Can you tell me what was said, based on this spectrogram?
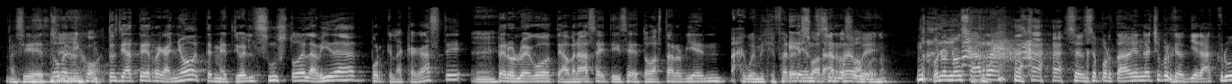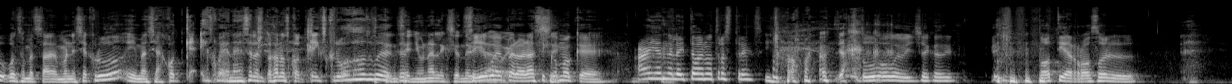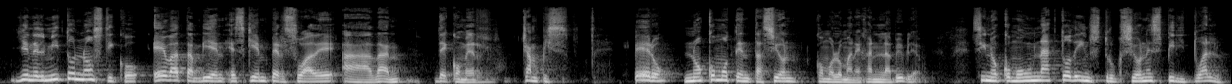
Así de, tome, Sí. mijo. Entonces ya te regañó, te metió el susto de la vida porque la cagaste, Eh. pero luego te abraza y te dice, todo va a estar bien. Ay, güey, mi jefe era Eso bien zarra, güey. Bueno, no zarra. se, se portaba bien gacho porque llegaba crudo. Bueno, se me amanecía crudo y me hacía hot cakes, güey. A nadie se le antojan los hot cakes crudos, güey. Te enseñó una lección de sí, vida, güey, güey. pero era así Sí. como que... Ay, ándale, ahí te van otros tres. Y no, ya estuvo, güey, bicho, casi. Todo tierroso el... Y en el mito gnóstico, Eva también es quien persuade a Adán de comer champis, pero no como tentación, como lo manejan en la Biblia, sino como un acto de instrucción espiritual,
